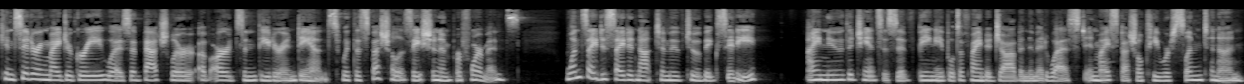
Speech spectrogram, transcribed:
Considering my degree was a Bachelor of Arts in Theater and Dance with a specialization in performance, once I decided not to move to a big city, I knew the chances of being able to find a job in the Midwest in my specialty were slim to none.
